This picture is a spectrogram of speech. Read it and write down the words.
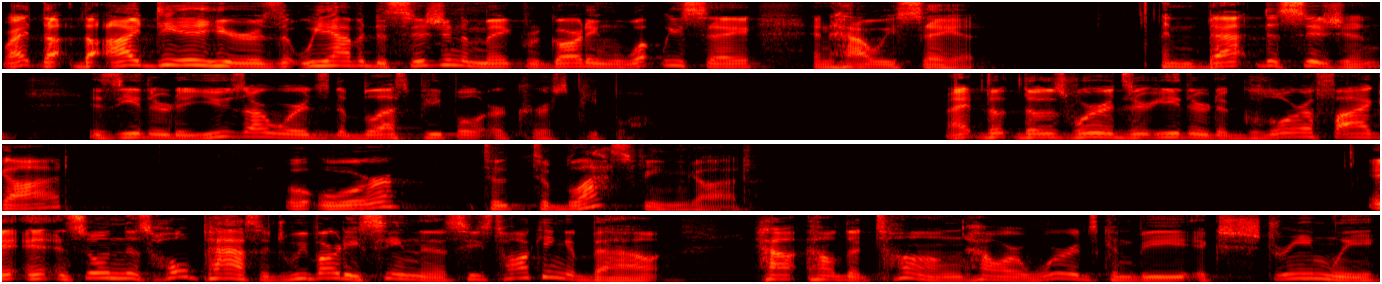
Right? The, the idea here is that we have a decision to make regarding what we say and how we say it. And that decision is either to use our words to bless people or curse people. Right? Th- those words are either to glorify God or, or to, to blaspheme God. And, and so, in this whole passage, we've already seen this. He's talking about how, how the tongue, how our words can be extremely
